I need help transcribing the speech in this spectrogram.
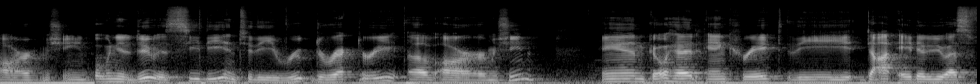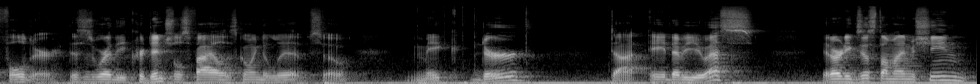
our machine. What we need to do is cd into the root directory of our machine and go ahead and create the .aws folder. This is where the credentials file is going to live. So make dir .aws. It already exists on my machine,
